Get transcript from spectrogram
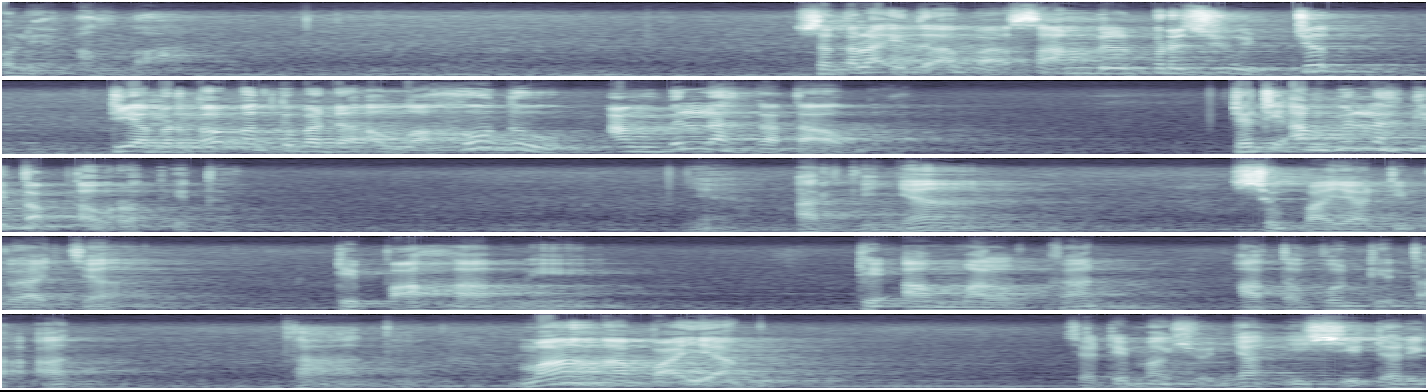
Oleh Allah. Setelah itu apa? Sambil bersujud dia bertobat kepada Allah. Hudu, ambillah kata Allah. Jadi ambillah kitab Taurat itu. Ya, artinya supaya dibaca, dipahami, diamalkan ataupun ditaat taati. Ma apa yang jadi maksudnya isi dari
